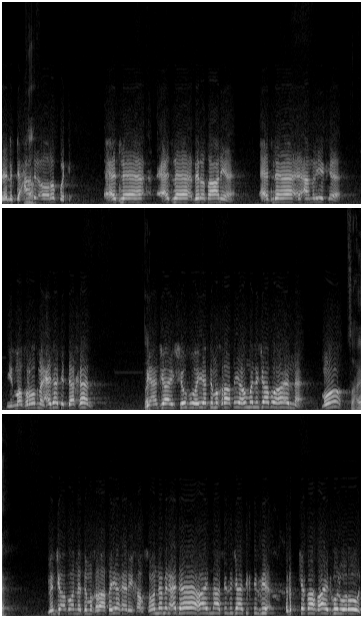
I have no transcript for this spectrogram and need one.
الاتحاد نعم. الأوروبي. عندنا عندنا بريطانيا. عندنا أمريكا. المفروض من عندها تتدخل. طيب. لأن جاي يشوفوا هي الديمقراطية هم اللي جابوها لنا. مو؟ صحيح. من جابوا لنا الديمقراطية غير يخلصونا من عندها. هاي الناس اللي جاية تقتل بالشباب هاي تقول ورود.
